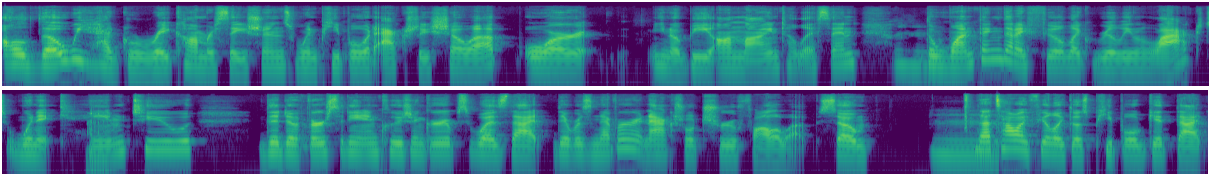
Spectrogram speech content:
although we had great conversations when people would actually show up or you know be online to listen, the Mhm. one thing that I feel like really lacked when it came to the diversity inclusion groups was that there was never an actual true follow-up. So Mm, that's how I feel like those people get that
